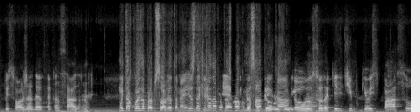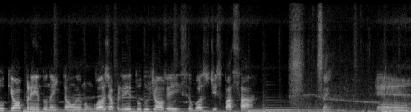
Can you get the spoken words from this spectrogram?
o pessoal já deve estar cansado, né? Muita coisa para absorver também. Isso daqui já dá para o pessoal começar a brincar. Eu Ah, sou daquele tipo que eu espaço o que eu aprendo, né? Então eu não gosto de aprender tudo de uma vez. Eu gosto de espaçar. Sim. É,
